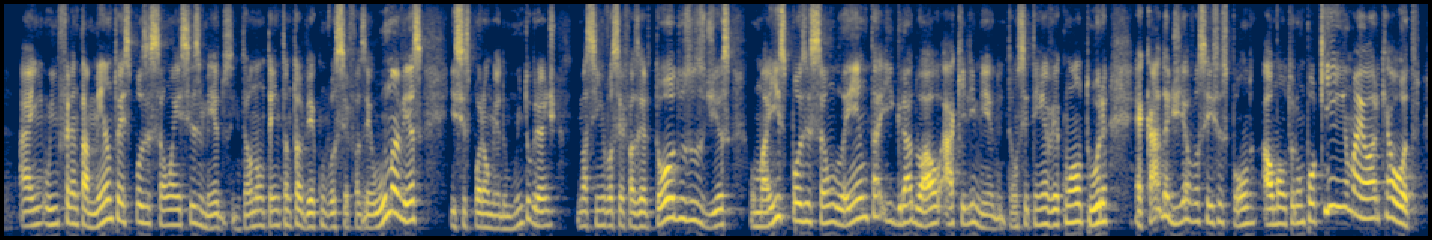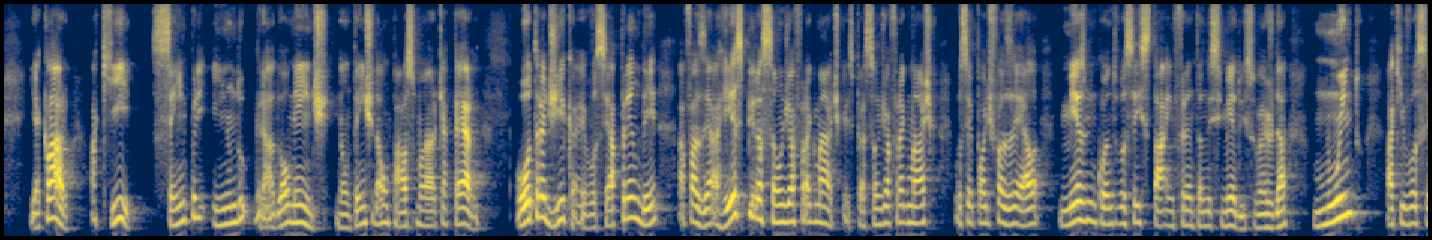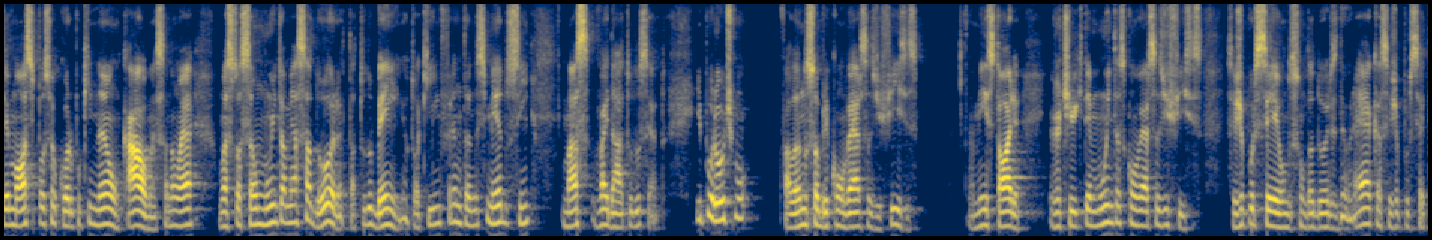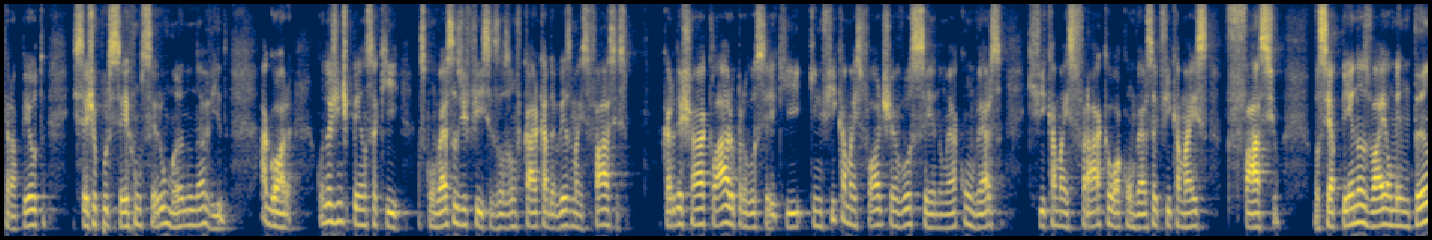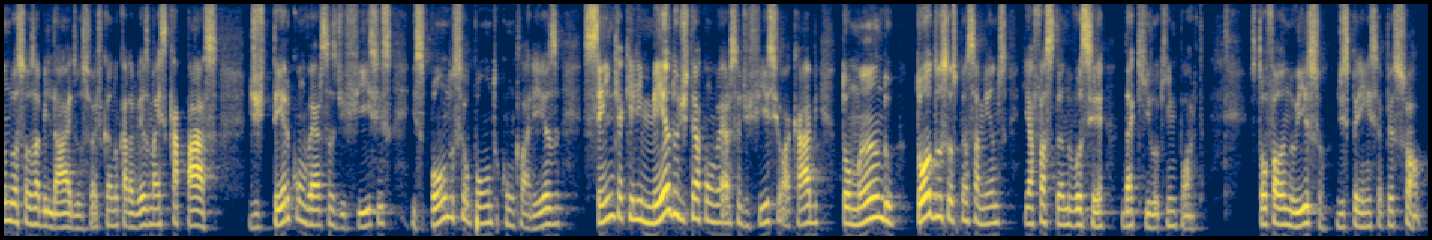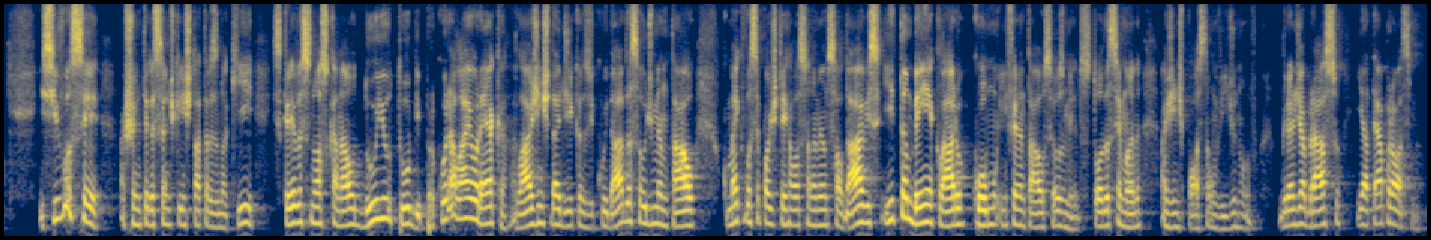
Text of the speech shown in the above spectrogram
o enfrentamento e a exposição a esses medos. Então não tem tanto a ver com você fazer uma vez e se expor a um medo muito grande, mas sim você fazer todos os dias uma exposição lenta e gradual àquele medo. Então se tem a ver com altura, é cada dia você se expondo a uma altura um pouquinho maior que a outra. E é claro, aqui sempre indo gradualmente. Não tente dar um passo maior que a perna. Outra dica é você aprender a fazer a respiração diafragmática. A respiração diafragmática, você pode fazer ela mesmo enquanto você está enfrentando esse medo. Isso vai ajudar muito a que você mostre para o seu corpo que não, calma, essa não é uma situação muito ameaçadora, tá tudo bem, eu estou aqui enfrentando esse medo, sim, mas vai dar tudo certo. E por último, falando sobre conversas difíceis, na minha história, eu já tive que ter muitas conversas difíceis, seja por ser um dos fundadores da Eureka, seja por ser terapeuta, seja por ser um ser humano na vida. Agora, quando a gente pensa que as conversas difíceis elas vão ficar cada vez mais fáceis, eu quero deixar claro para você que quem fica mais forte é você, não é a conversa que fica mais fraca ou a conversa que fica mais fácil. Você apenas vai aumentando as suas habilidades, você vai ficando cada vez mais capaz de ter conversas difíceis, expondo o seu ponto com clareza, sem que aquele medo de ter a conversa difícil acabe tomando todos os seus pensamentos e afastando você daquilo que importa. Estou falando isso de experiência pessoal. E se você achou interessante o que a gente está trazendo aqui, inscreva-se no nosso canal do YouTube. Procura lá a Eureka. Lá a gente dá dicas de cuidar da saúde mental, como é que você pode ter relacionamentos saudáveis e também, é claro, como enfrentar os seus medos. Toda semana a gente posta um vídeo novo. Um grande abraço e até a próxima!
